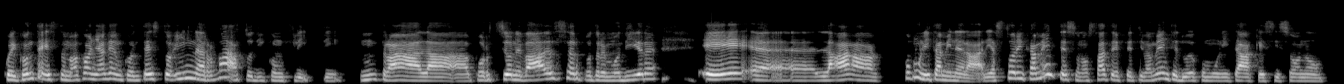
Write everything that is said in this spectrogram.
quel contesto, ma Cognac è un contesto innervato di conflitti mh, mm, tra la porzione valser, potremmo dire, e eh, la comunità mineraria. Storicamente sono state effettivamente due comunità che si sono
